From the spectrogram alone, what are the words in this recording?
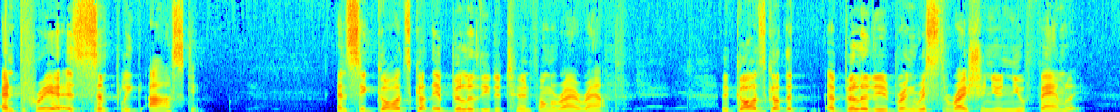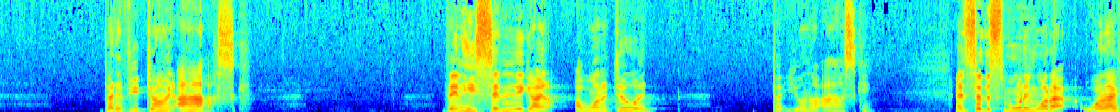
And prayer is simply asking. And see, God's got the ability to turn Whangarei around. God's got the ability to bring restoration in your family. But if you don't ask, then he's sitting there going, I want to do it, but you're not asking. And so this morning, what I, what I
